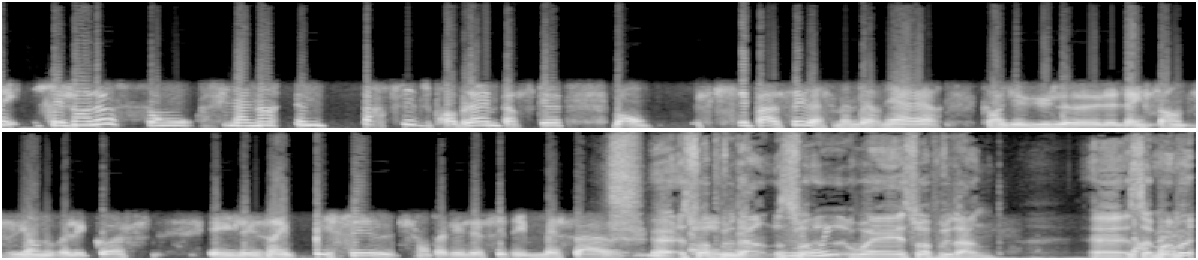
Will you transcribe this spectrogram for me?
ces gens-là sont finalement une partie du problème parce que, bon, ce qui s'est passé la semaine dernière, quand il y a eu l'incendie en Nouvelle-Écosse et les imbéciles qui sont allés laisser des messages. Euh, sois prudente. Sois, inouïe. ouais, sois prudente. Euh, Non, ça, ben, moi-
